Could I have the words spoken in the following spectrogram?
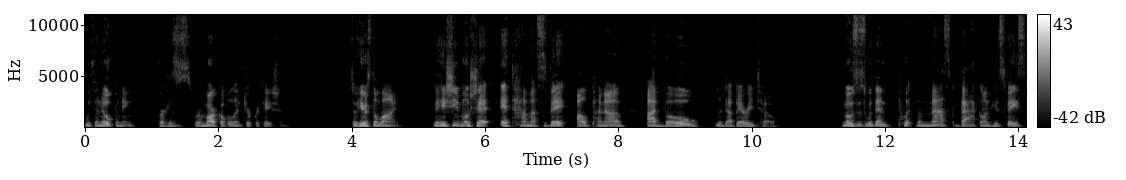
with an opening for his remarkable interpretation. So here's the line Veheshiv Moshe et hamasve al panav ad bo ledaberito. Moses would then put the mask back on his face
